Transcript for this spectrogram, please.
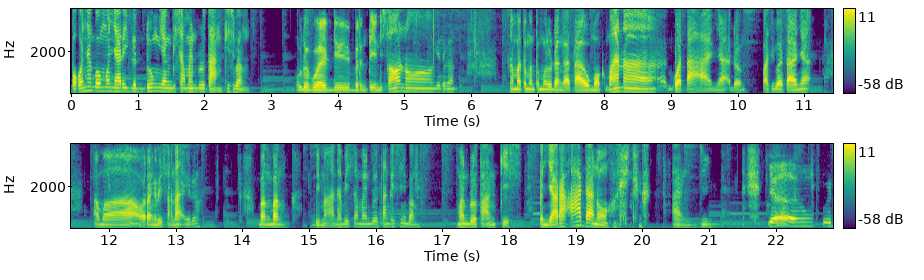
Pokoknya gue mau nyari gedung yang bisa main bulu tangkis bang udah gue diberhentiin di sono gitu kan. Sama teman-teman udah nggak tahu mau ke mana gue tanya dong. Pas gue tanya sama orang di sana gitu bang bang di mana bisa main bulu tangkis nih bang? Main bulu tangkis? Penjara ada no. Anjing. Ya ampun.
